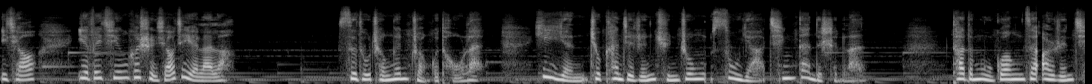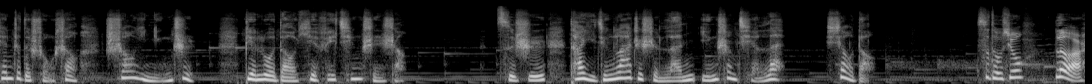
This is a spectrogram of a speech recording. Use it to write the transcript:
你瞧，叶飞青和沈小姐也来了。”司徒承恩转过头来，一眼就看见人群中素雅清淡的沈兰。他的目光在二人牵着的手上稍一凝滞，便落到叶飞青身上。此时他已经拉着沈兰迎上前来，笑道：“司徒兄，乐儿，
